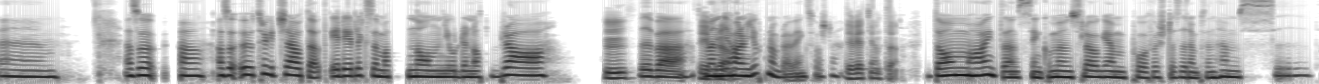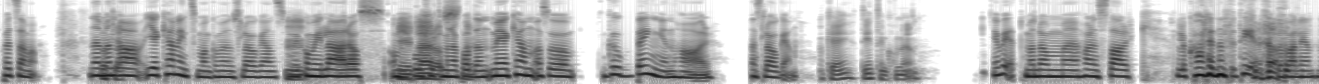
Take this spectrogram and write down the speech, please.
ehm, alltså, ja, alltså uttrycket shoutout, är det liksom att någon gjorde något bra? Mm, Vi bara, men bra. har de gjort något bra i Bengtsfors då? det vet jag inte. De har inte ens sin kommunslogan på första sidan på sin hemsida. Skitsamma. Nej, men Okej. ja, jag kan inte så många kommunslogans, men vi Mm. kommer ju lära oss om Vi vi, fortsätter med den här nu. podden. Men jag kan, alltså, Gubbängen har en slogan. Okej, det är inte en kommun. Jag vet, men de eh, har en stark lokal identitet Ja. uppenbarligen.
